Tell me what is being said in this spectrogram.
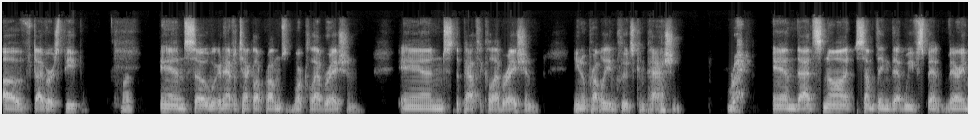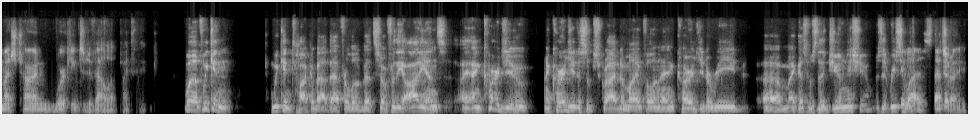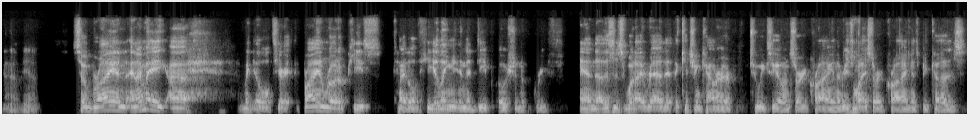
of diverse people. Right. And so we're going to have to tackle our problems with more collaboration. And the path to collaboration, you know, probably includes compassion. Right. And that's not something that we've spent very much time working to develop, I think. Well, if we can we can talk about that for a little bit. So for the audience, I, I encourage you I encourage you to subscribe to Mindful and I encourage you to read um, I guess it was the June issue. Was it recent? It was. That's yeah. right. yeah. So Bryan, and I may, uh, make it a little teary. Bryan wrote a piece titled "Healing in a Deep Ocean of Grief," and uh, this is what I read at the kitchen counter two weeks ago and started crying. And the reason why I started crying is because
